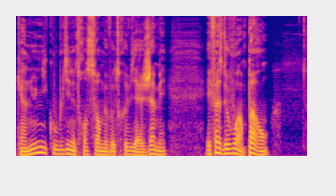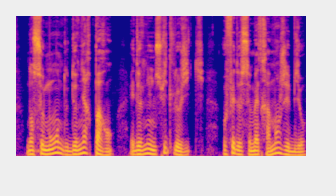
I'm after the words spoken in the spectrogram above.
qu'un unique oubli ne transforme votre vie à jamais et fasse de vous un parent, dans ce monde où devenir parent est devenu une suite logique, au fait de se mettre à manger bio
